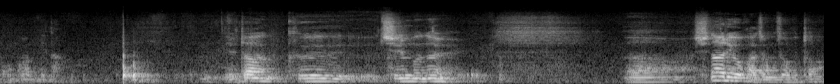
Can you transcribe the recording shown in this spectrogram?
궁금합니다. 일단 그 질문을 어, 시나리오 과정서부터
